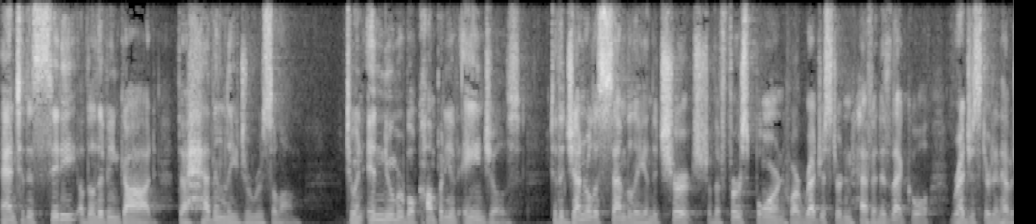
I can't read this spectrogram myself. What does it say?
And to the city of the living God, the heavenly Jerusalem, to an innumerable company of angels, to the general assembly and the church of the firstborn who are registered in heaven. Isn't that cool? Registered in heaven.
